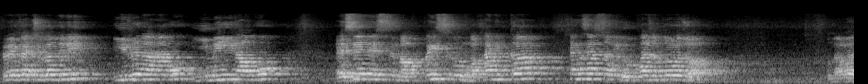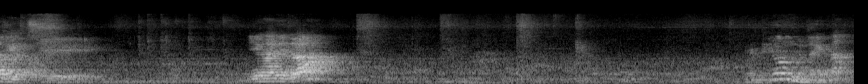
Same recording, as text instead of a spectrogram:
그러니까 직원들이 일을 안 하고 이메일하고 SNS 막 페이스북 막 하니까 생산성이 높아져 떨어져. 떨어지겠지. 이해가 얘들아? 이게 필요 없는 문장인가?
